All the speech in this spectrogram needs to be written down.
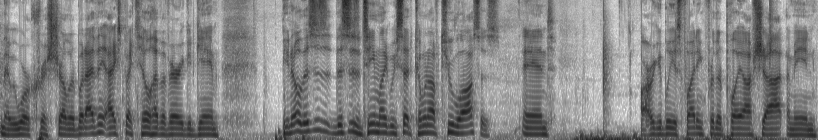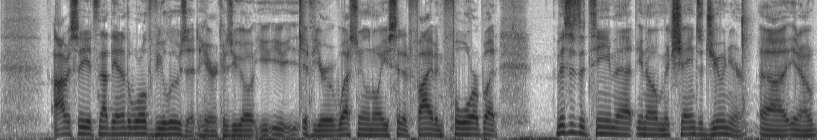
that we were Chris Streveler, but I think I expect he'll have a very good game. You know, this is this is a team like we said coming off two losses and arguably is fighting for their playoff shot. I mean, obviously it's not the end of the world if you lose it here because you go you, you if you're Western Illinois you sit at five and four, but this is a team that you know McShane's a junior. Uh, you know.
